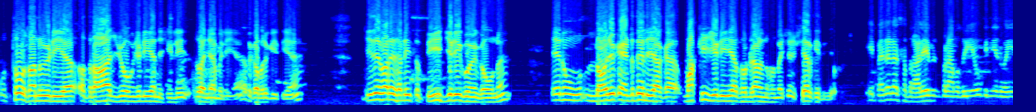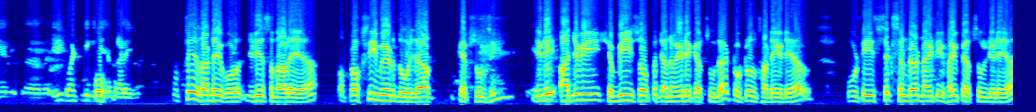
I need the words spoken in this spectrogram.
ਉੱਥੋਂ ਸਾਨੂੰ ਜਿਹੜੀ ਆ ਇਤਰਾਜ਼ਯੋਗ ਜਿਹੜੀ ਆ ਨਸ਼ੀਲੀ ਦਵਾਈਆਂ ਮਿਲੀਆਂ ਰਿਕਵਰ ਕੀਤੀਆਂ। ਜਿਹਦੇ ਬਾਰੇ ਸਾਡੀ ਤਫਤੀਸ਼ ਜਿਹੜੀ ਗੋਇੰਗ ਆਨ ਹੈ ਇਹਨੂੰ ਲੌਜਿਕ ਐਂਡ ਤੇ ਲਿਜਾ ਕੇ ਬਾਕੀ ਜਿਹੜੀ ਆ ਤੁਹਾਡੇ ਨਾਲ ਇਨਫੋਰਮੇਸ਼ਨ ਸ਼ੇਅਰ ਕੀਤੀ ਜਾਊ। ਇਹ ਪਹਿਲਾਂ ਜਿਹੜਾ ਸਮਰਾਲੇ ਬਰਾਮਦ ਹੋਈਆਂ ਉਹ ਕਿੰਨੀਆਂ ਦਵਾਈਆਂ ਇਹਦੀ ਕੁਆਂਟੀਟੀ ਕਿੰਨੀ ਸਮਰਾਲੇ ਦੀ? ਉੱਥੇ ਸਾਡੇ ਕੋਲ ਜਿਹੜੇ ਸਮਰਾਲੇ ਆ ਅਪਰੋਕਸੀਮੇਟ 2000 ਕੈਪਸੂਲ ਸੀ ਜਿਹੜੇ ਅੱਜ ਵੀ 2695 ਜਿਹੜੇ ਕੈਪਸੂਲ ਆ ਟੋਟਲ ਸਾਡੇ ਜਿਹੜੇ ਆ 4695 ਕੈਪਸੂਲ ਜਿਹੜੇ ਆ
